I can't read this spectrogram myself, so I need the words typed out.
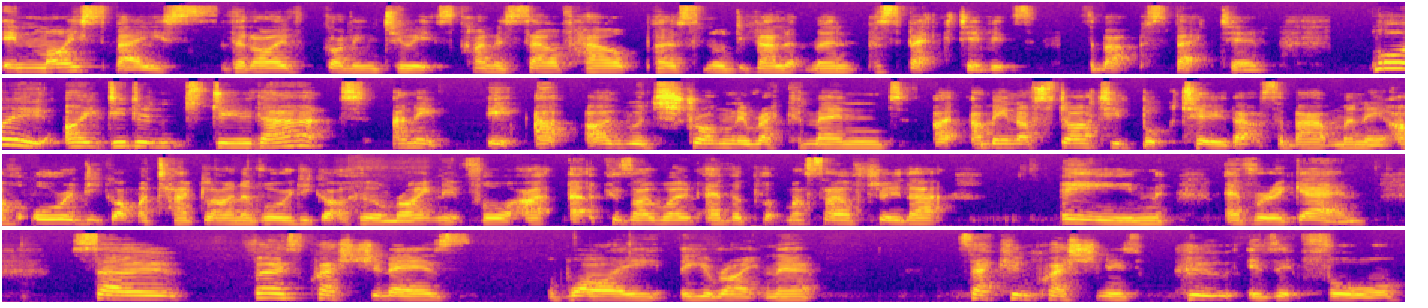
in my space that I've gone into, it's kind of self help, personal development, perspective. It's, it's about perspective boy i didn't do that. And it, it I, I would strongly recommend I, I, mean i've started book two. That's about money. I've already got my tagline. I've already got who i'm writing it for. Because I, I, won't ever put myself through that pain ever again. So first question is why are you writing it? Second question is who is it for?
